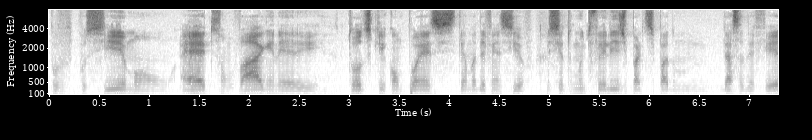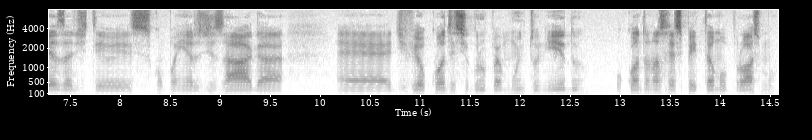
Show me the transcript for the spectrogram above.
para Simon, Edson, Wagner e todos que compõem esse sistema defensivo. Me sinto muito feliz de participar dessa defesa, de ter esses companheiros de zaga, é, de ver o quanto esse grupo é muito unido, o quanto nós respeitamos o próximo,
